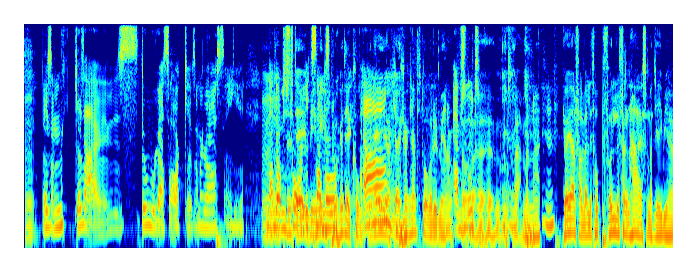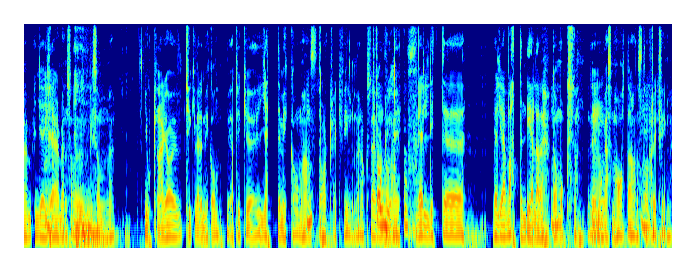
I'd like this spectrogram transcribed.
Mm. Det är så mycket så här stora saker som rör sig. Mm, När de precis, står det är, liksom Bildspråket är coolt, Ja. men det är, jag, jag, kan- kan förstå vad du menar också. Absolut. eh, sådär, Men eh, Mm. jag är i alla fall väldigt hoppfull för den här är som att J.J. Abrams har liksom eh, gjort den här. Jag tycker väldigt mycket om. Jag tycker jättemycket om hans Mm. Star Trek-filmer också. Även om Oh, de är ja. Uff. väldigt eh, väldiga vattendelare de Mm. också. Det är Mm. många som hatar hans Star Mm. Trek-filmer.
